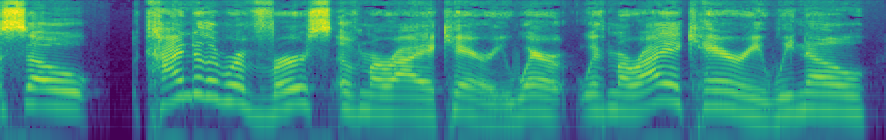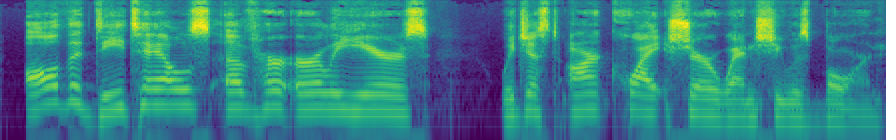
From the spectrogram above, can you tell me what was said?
So kind of the reverse of Mariah Carey, where with Mariah Carey we know all the details of her early years. We just aren't quite sure when she was born,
